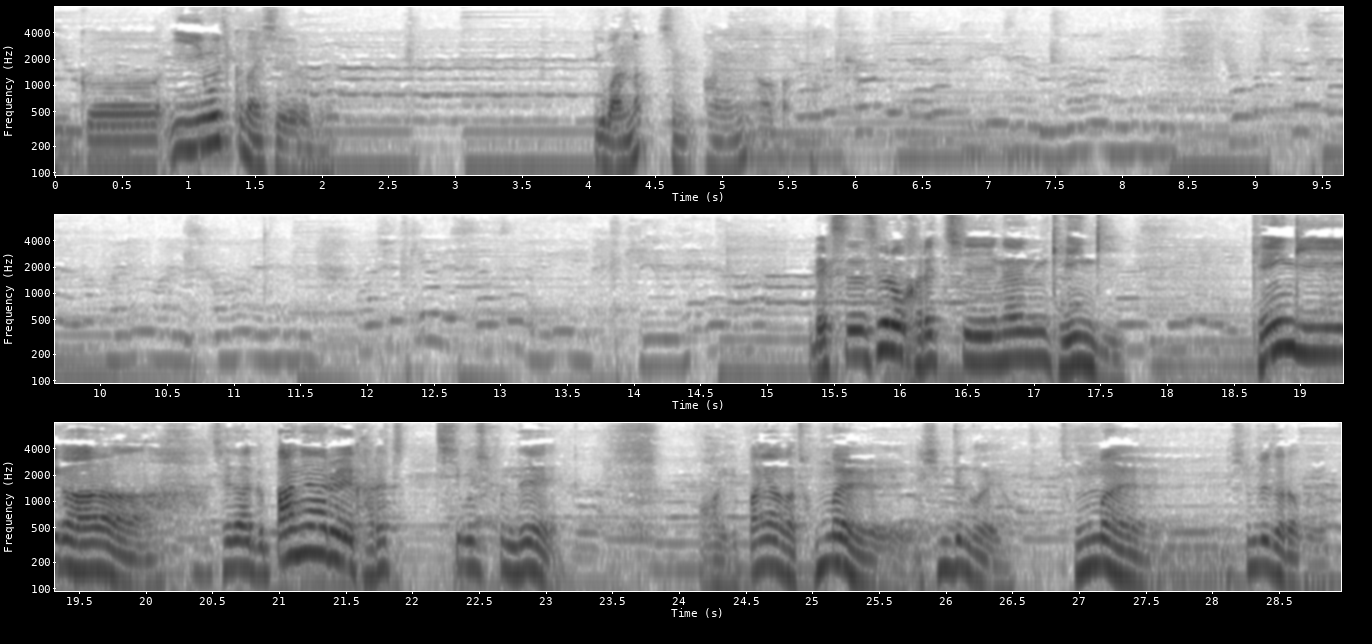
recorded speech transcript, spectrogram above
이거 이 이모티콘 아시죠, 여러분? 이거 맞나? 지금 방향이? 아 맞다. 맥스 새로 가르치는 개인기. 개인기가 제가 그 빵야를 가르치고 싶은데 아 이게 빵야가 정말 힘든 거예요. 정말 힘들더라고요.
